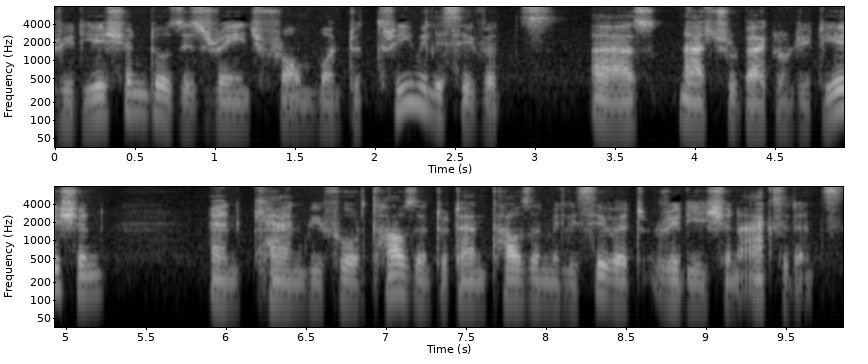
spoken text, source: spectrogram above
radiation doses range from 1 to 3 millisieverts as natural background radiation and can be 4000 to 10,000 millisievert radiation accidents.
